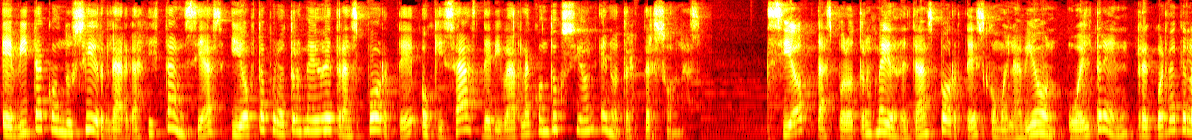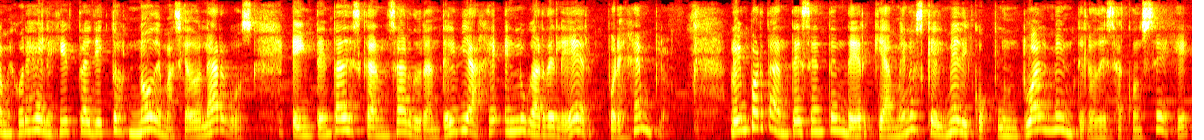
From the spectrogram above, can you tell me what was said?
evita conducir largas distancias y opta por otros medios de transporte o quizás derivar la conducción en otras personas. Si optas por otros medios de transportes como el avión o el tren, recuerda que lo mejor es elegir trayectos no demasiado largos e intenta descansar durante el viaje en lugar de leer, por ejemplo. Lo importante es entender que a menos que el médico puntualmente lo desaconseje,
